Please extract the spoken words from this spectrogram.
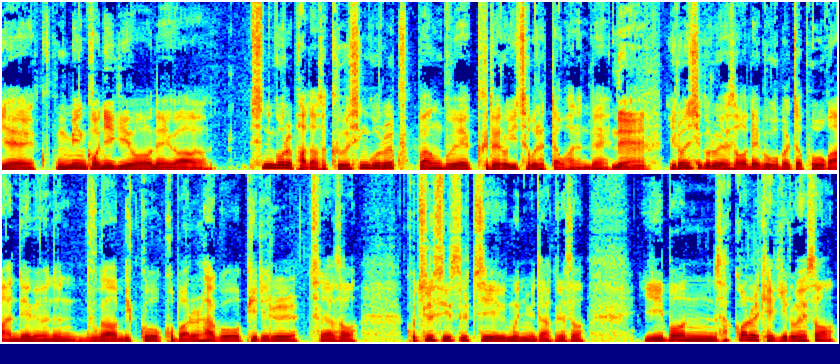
예. 국민권익위원회가 신고를 받아서 그 신고를 국방부에 그대로 이첩을 했다고 하는데 네. 이런 식으로 해서 내부 고발자 보호가 안 되면은 누가 믿고 고발을 하고 비리를 찾아서 고칠 수 있을지 의문입니다. 그래서 이번 사건을 계기로 해서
